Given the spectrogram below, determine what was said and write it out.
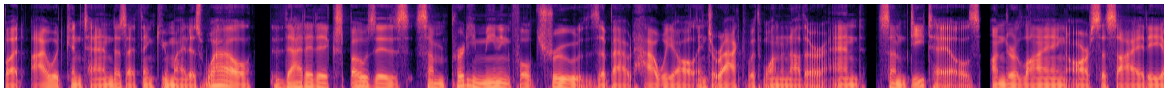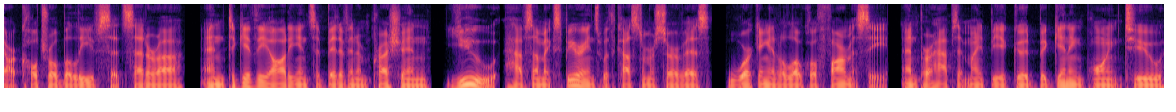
But I would contend, as I think you might as well, that it exposes some pretty meaningful truths about how we all interact with one another and some details underlying our society, our cultural beliefs, etc. And to give the audience a bit of an impression, you have some experience with customer service working at a local pharmacy, and perhaps it might be a good beginning point to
